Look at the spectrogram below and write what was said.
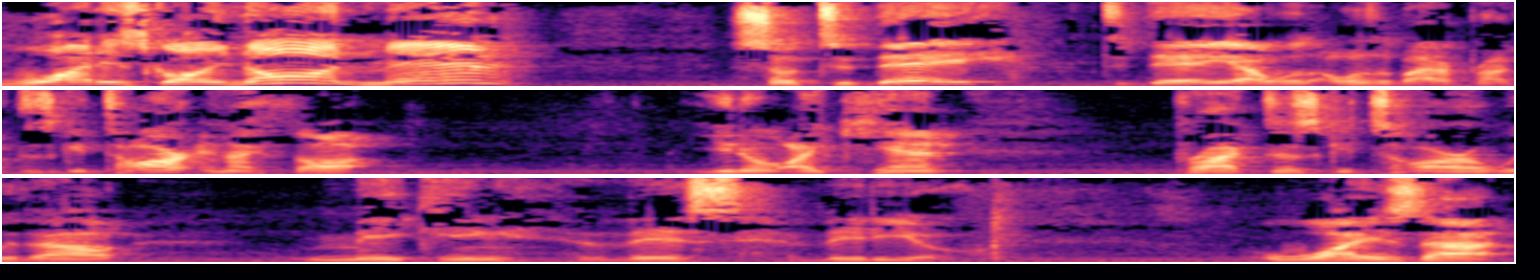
What is going on, man? So today, today I was, I was about to practice guitar and I thought, you know, I can't practice guitar without making this video. Why is that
